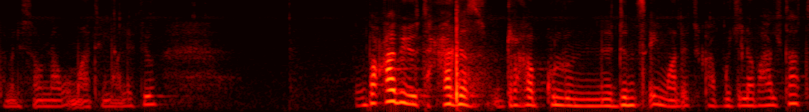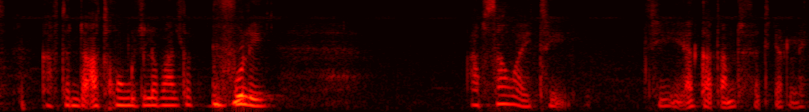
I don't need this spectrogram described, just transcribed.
ተመሊሶም ናብ ማቲ ማለት እዩ ብዓብዩ እቲ ሓገዝ ድረኸብ ኩሉ ንድምፀይ ማለት እዩ ካብ ጉጅለ ባህልታት ካብቲ እንዳኣትኾን ጉጅለ ባህልታት ብፍሉይ ኣብ ሳዋይ እቲ እቲ ኣጋጣሚ ተፈጢሩለይ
